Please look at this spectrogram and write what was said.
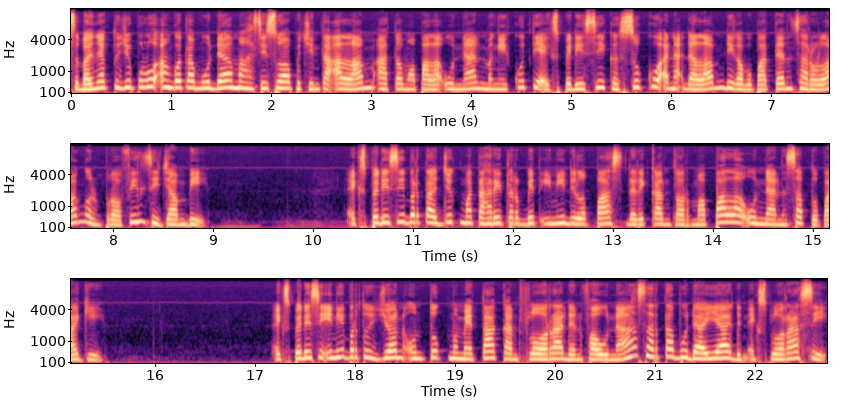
Sebanyak 70 anggota muda mahasiswa pecinta alam atau Mapala Unan mengikuti ekspedisi ke suku anak dalam di Kabupaten Sarolangun, Provinsi Jambi. Ekspedisi bertajuk Matahari Terbit ini dilepas dari kantor Mapala Unan Sabtu pagi. Ekspedisi ini bertujuan untuk memetakan flora dan fauna serta budaya dan eksplorasi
